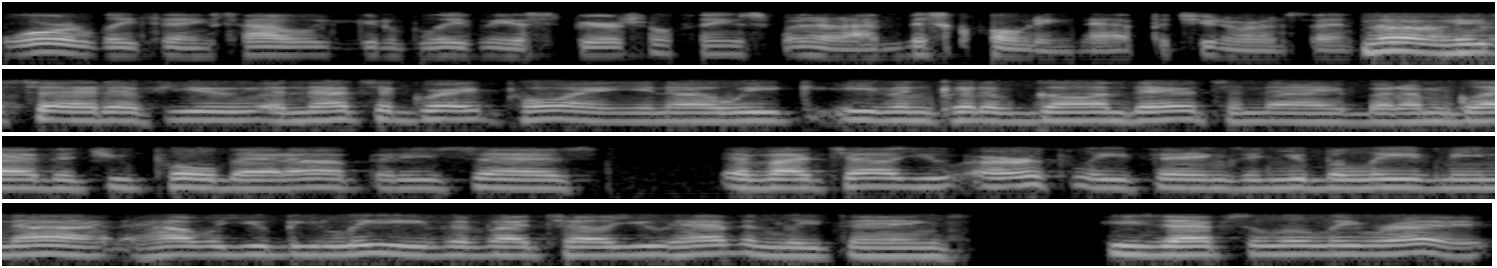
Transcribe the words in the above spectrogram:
worldly things, how are you going to believe me of spiritual things? Well, I'm misquoting that, but you know what I'm saying. No, he said if you, and that's a great point. You know, we even could have gone there tonight, but I'm glad that you pulled that up. And he says, if I tell you earthly things and you believe me not, how will you believe if I tell you heavenly things? He's absolutely right.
